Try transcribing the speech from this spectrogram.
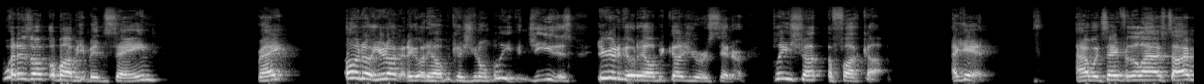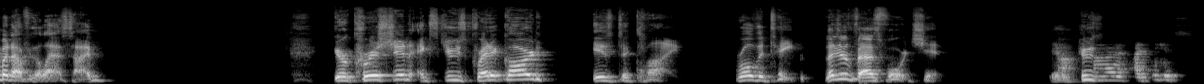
What has Uncle Bobby been saying? Right? Oh no, you're not going to go to hell because you don't believe in Jesus. You're going to go to hell because you're a sinner. Please shut the fuck up. Again, I would say for the last time, but not for the last time. Your Christian excuse credit card is declined. Roll the tape. Let's just fast forward shit. Yeah. Who's Uh, I think it's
